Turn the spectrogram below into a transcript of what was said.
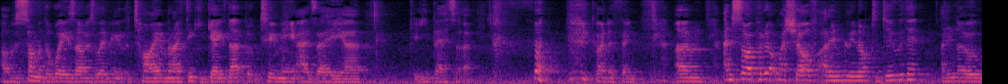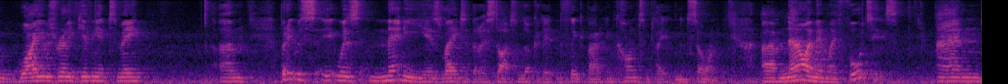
of some of the ways I was living at the time, and I think he gave that book to me as a uh, be better kind of thing. Um, and so I put it on my shelf. I didn't really know what to do with it. I didn't know why he was really giving it to me. Um, but it was it was many years later that I started to look at it and think about it and contemplate it and so on. Um, now I'm in my 40s and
